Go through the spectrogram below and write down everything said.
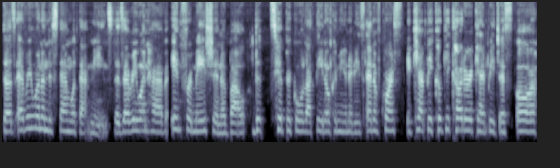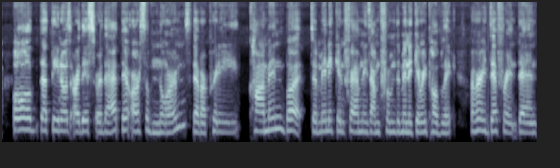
does everyone understand what that means? Does everyone have information about the typical Latino communities? And of course, it can't be cookie cutter. It can't be just, oh, all Latinos are this or that. There are some norms that are pretty common, but Dominican families, I'm from Dominican Republic, are very different than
